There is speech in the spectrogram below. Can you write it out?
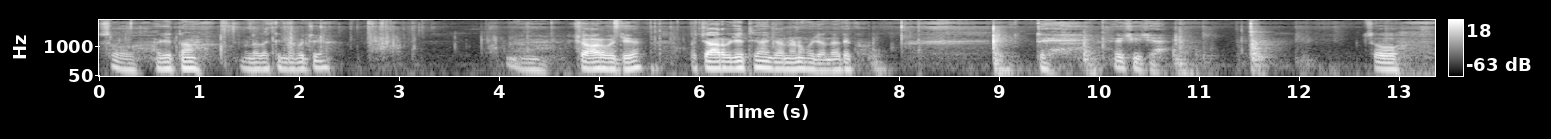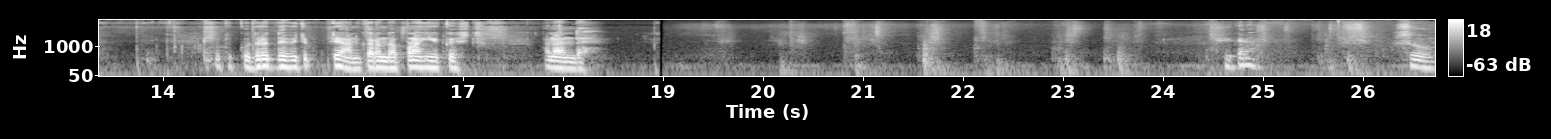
ਸੋ ਹਜੇ ਤਾਂ ਮੈਨੂੰ ਲੱਗਦਾ ਕਿੰਨੇ ਵਜੇ ਆ? 4 ਵਜੇ ਆ। 4 ਵਜੇ ਇੱਥੇ ਆ ਜਾਣਨ ਹੋ ਜਾਂਦਾ, ਦੇਖੋ। ਤੇ ਇਹ ਚੀਜ਼ ਹੈ। ਸੋ ਕਿਉਂਕਿ ਕੁਦਰਤ ਦੇ ਵਿੱਚ ਧਿਆਨ ਕਰਨ ਦਾ ਆਪਣਾ ਹੀ ਇੱਕ ਆਨੰਦ ਹੈ। ਠੀਕ ਹੈ ਨਾ? ਸੋ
